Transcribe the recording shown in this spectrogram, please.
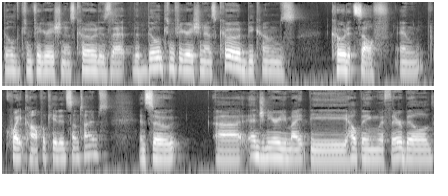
build configuration as code is that the build configuration as code becomes code itself and quite complicated sometimes. And so, uh, engineer you might be helping with their build,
